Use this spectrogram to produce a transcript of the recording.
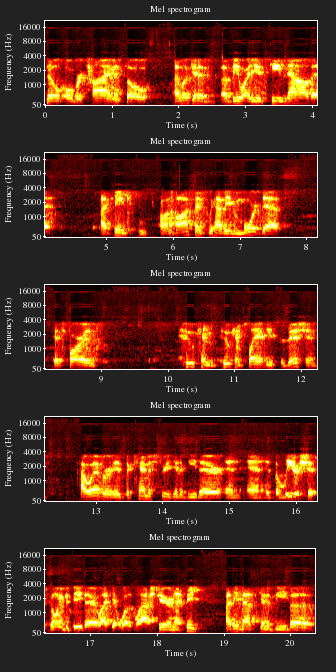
built over time. And so I look at a, a BYU team now that I think on offense we have even more depth as far as who can who can play at these positions. However, is the chemistry going to be there, and and is the leadership going to be there like it was last year? And I think I think that's going to be the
